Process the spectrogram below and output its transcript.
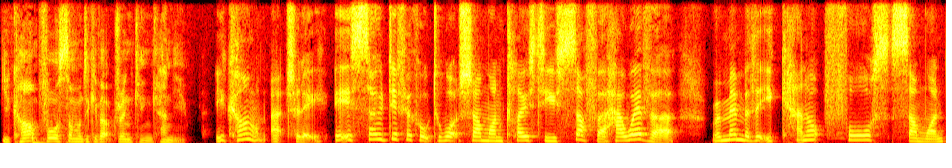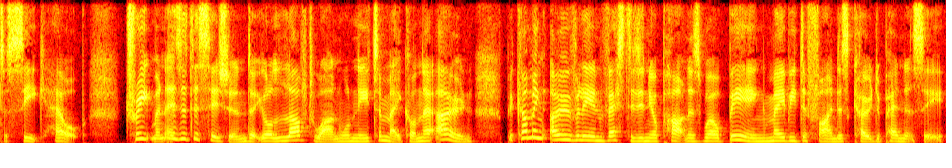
You can't force someone to give up drinking, can you? You can't, actually. It is so difficult to watch someone close to you suffer. However, remember that you cannot force someone to seek help. Treatment is a decision that your loved one will need to make on their own. Becoming overly invested in your partner's well being may be defined as codependency,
